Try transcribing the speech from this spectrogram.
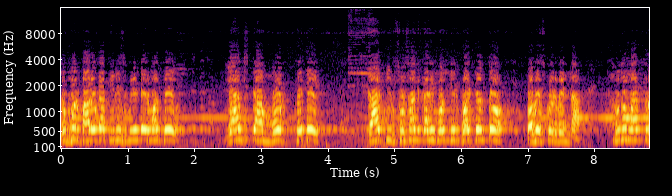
দুপুর বারোটা তিরিশ মিনিটের মধ্যে ইয়াংস্টার মোড় থেকে কাকদ্বীপ শ্মশানকালী মন্দির পর্যন্ত প্রবেশ করবেন না। শুধুমাত্র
